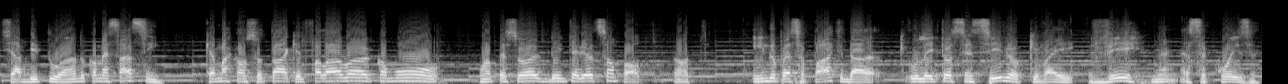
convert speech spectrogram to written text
se habituando, começar assim. Quer marcar um sotaque? Ele falava como uma pessoa do interior de São Paulo. Pronto. Indo para essa parte da o leitor sensível que vai ver, né, essa coisa,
